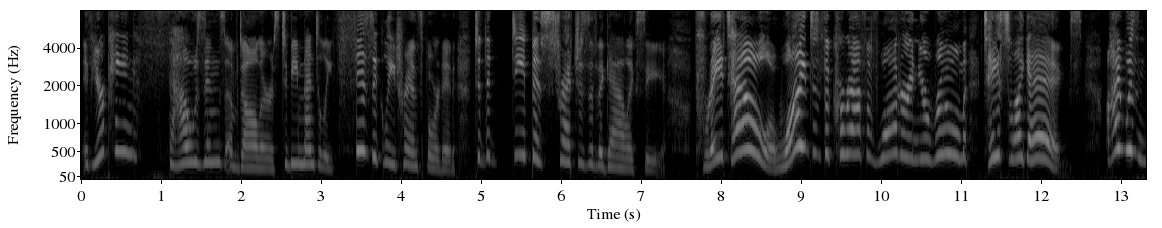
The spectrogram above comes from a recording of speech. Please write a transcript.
if you're paying thousands of dollars to be mentally, physically transported to the deepest stretches of the galaxy. Pray tell, why does the carafe of water in your room taste like eggs? I was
